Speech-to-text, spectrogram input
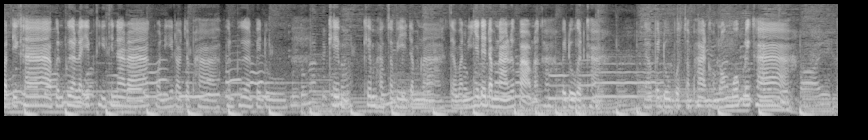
วัสดีค่ะเพื่อนๆและเอฟทีที่น่ารัก วันนี้เราจะพาเพื่อนๆไปดูเข้มเข้มหัสวีดำนา แต่วันนี้จะได้ดำนาหรือเปล่านะคะ ไปดูกันค่ะ แล้วไปดูบทสัมภาษณ์ของน้องมกเลยค่ะ ไป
